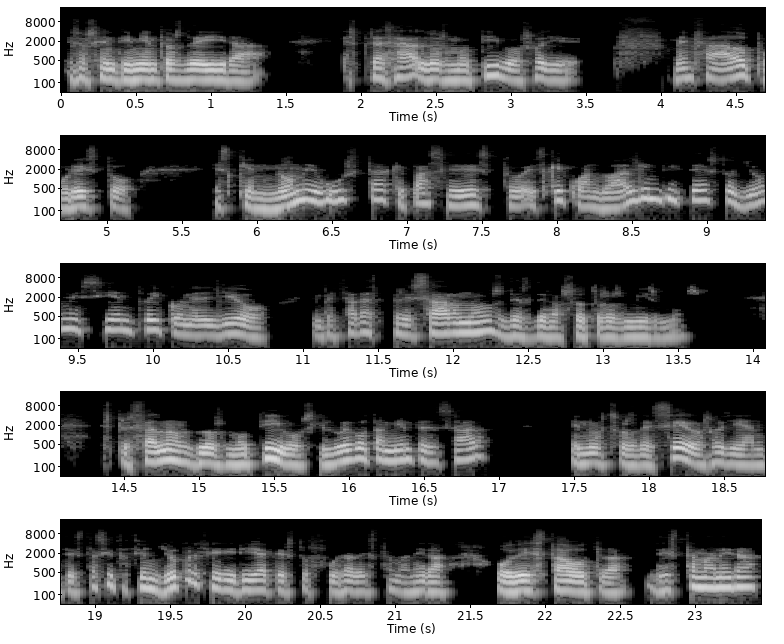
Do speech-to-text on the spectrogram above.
esos sentimientos de ira, expresa los motivos, oye, me he enfadado por esto, es que no me gusta que pase esto, es que cuando alguien dice esto yo me siento y con el yo, empezar a expresarnos desde nosotros mismos, expresarnos los motivos y luego también pensar en nuestros deseos. Oye, ante esta situación yo preferiría que esto fuera de esta manera o de esta otra. De esta manera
